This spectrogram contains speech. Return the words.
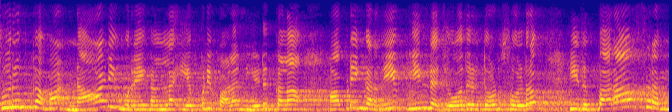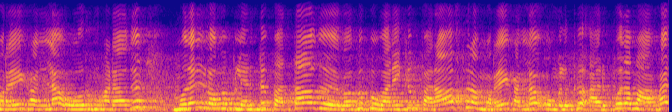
சுருக்கமாக நாடி முறைகளில் எப்படி பலன் எடுக்கலாம் அப்படிங்கிறதையும் இந்த ஜோதிடத்தோடு சொல்கிறோம் இது பராசர முறைகளில் ஒரு அதாவது முதல் வகுப்பிலிருந்து பத்தாவது வகுப்பு வரைக்கும் பராசர முறைகளில் உங்களுக்கு அற்புதமாக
